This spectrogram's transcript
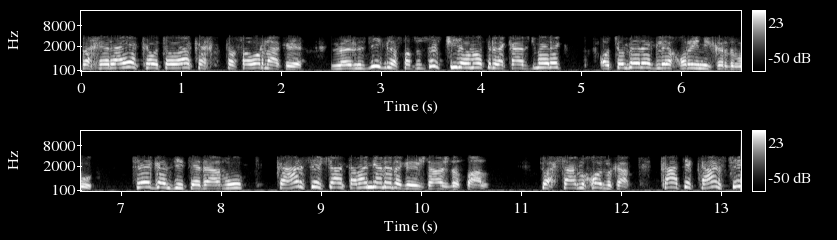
بە خێرایە کەوتەوە کە تەسەوەڕ ناکرێت لە نزیک لە 1 کیلومتر لە کاتژمێرێک ئۆتۆمبیلێک لێ خوڕینی کرد بوو سێ گەنجی تێدا بوو کە هەر سێکیان تەمەنیان نەدەگەیشت هەشدە ساڵ تۆ حسابی خۆت بکات کاتێک کار سێ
